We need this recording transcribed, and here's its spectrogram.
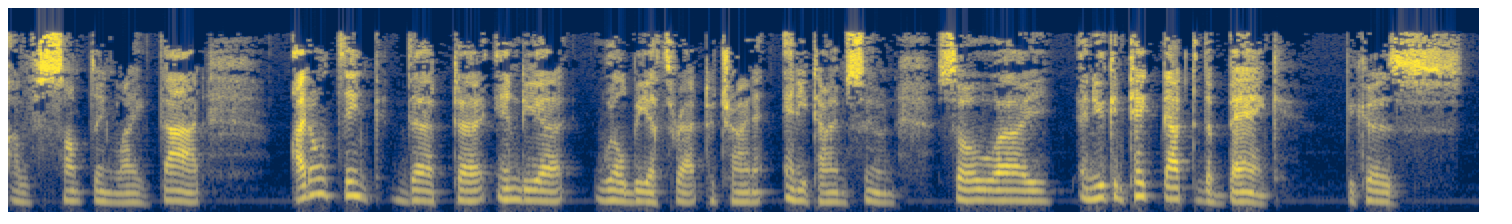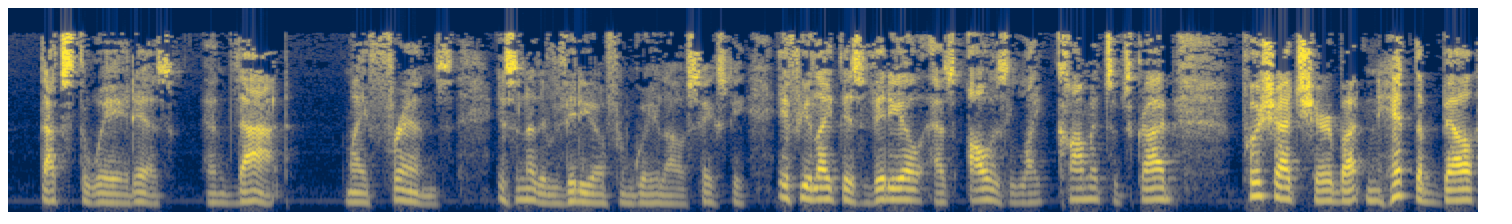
of something like that, I don't think that uh, India will be a threat to China anytime soon. So, uh, and you can take that to the bank because that's the way it is. And that, my friends, is another video from Gweilo 60. If you like this video, as always, like, comment, subscribe, push that share button, hit the bell,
